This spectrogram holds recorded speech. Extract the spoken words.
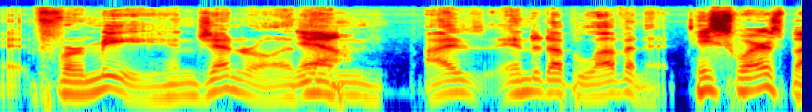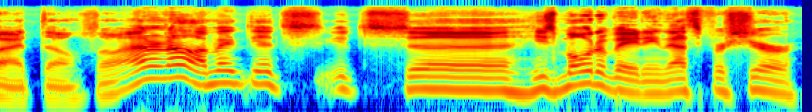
eh, for me in general, and Yeah. then I ended up loving it. he swears by it though. So I don't know. I mean, it's it's uh he's motivating, that's for sure.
